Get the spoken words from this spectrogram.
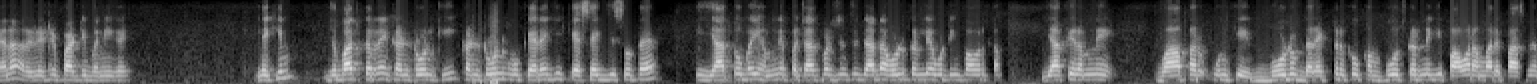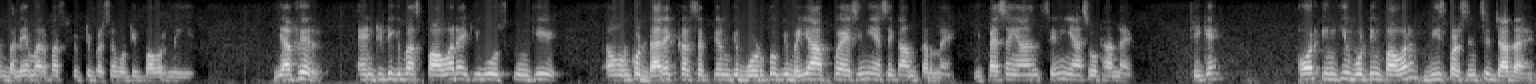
है ना? रिलेटेड पार्टी बनी गई। लेकिन जो बात कर रहे हैं कंट्रोल की कंट्रोल वो कह रहे हैं कि कैसे एग्जिस्ट होता है कि या तो भाई हमने 50 परसेंट से ज़्यादा होल्ड कर लिया वोटिंग पावर का। या फिर हमने वहाँ पर उनके बोर्ड ऑफ़ डायरेक्टर को कंपोज करने की पावर हमारे पास में भले हमारे पास 50 परसेंट वोटिंग पावर नहीं है। या फिर एंटिटी के पास पावर है कि वो उनके उनको डायरेक्ट कर सकते हैं उनके बोर्ड को कि भैया आपको ऐसे नहीं ऐसे काम करना है। ये पैसा यहाँ से नहीं यहाँ से उठाना है। ठीक है? और इनकी वोटिंग पावर 20 परसेंट से ज़्यादा है।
